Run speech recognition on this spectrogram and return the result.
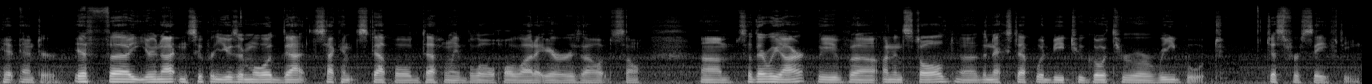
hit enter. If uh, you're not in super user mode, that second step will definitely blow a whole lot of errors out. So, um, so there we are. We've uh, uninstalled. Uh, the next step would be to go through a reboot, just for safety.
